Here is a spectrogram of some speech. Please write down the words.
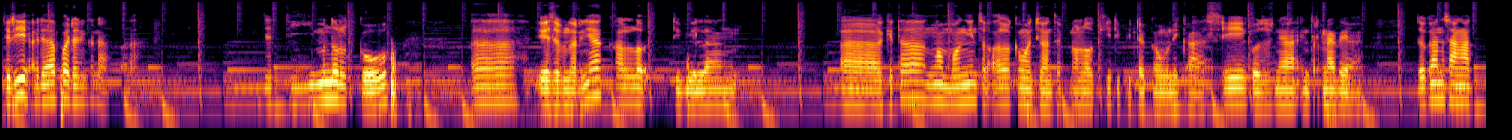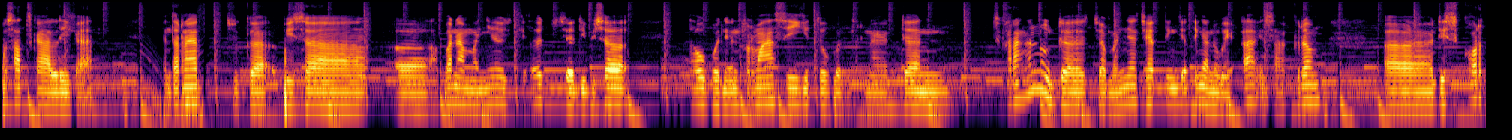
jadi ada apa dan kenapa jadi menurutku uh, ya sebenarnya kalau dibilang uh, kita ngomongin soal kemajuan teknologi di bidang komunikasi khususnya internet ya. Itu kan sangat pesat sekali kan. Internet juga bisa uh, apa namanya kita jadi bisa tahu banyak informasi gitu buat internet. Dan sekarang kan udah zamannya chatting chattingan WA Instagram uh, Discord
